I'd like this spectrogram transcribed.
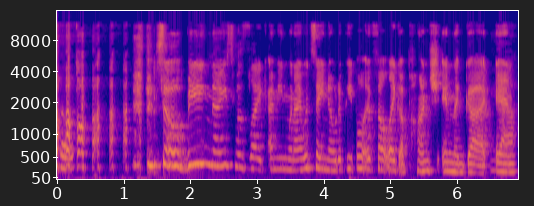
so, being nice was like, I mean, when I would say no to people, it felt like a punch in the gut. Yeah. And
